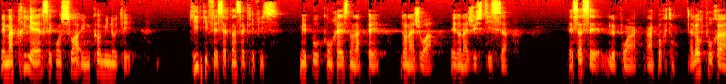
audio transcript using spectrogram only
Et ma prière, c'est qu'on soit une communauté, qui qui fait certains sacrifices, mais pour qu'on reste dans la paix, dans la joie et dans la justice. Et ça, c'est le point important. Alors, pour, euh,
